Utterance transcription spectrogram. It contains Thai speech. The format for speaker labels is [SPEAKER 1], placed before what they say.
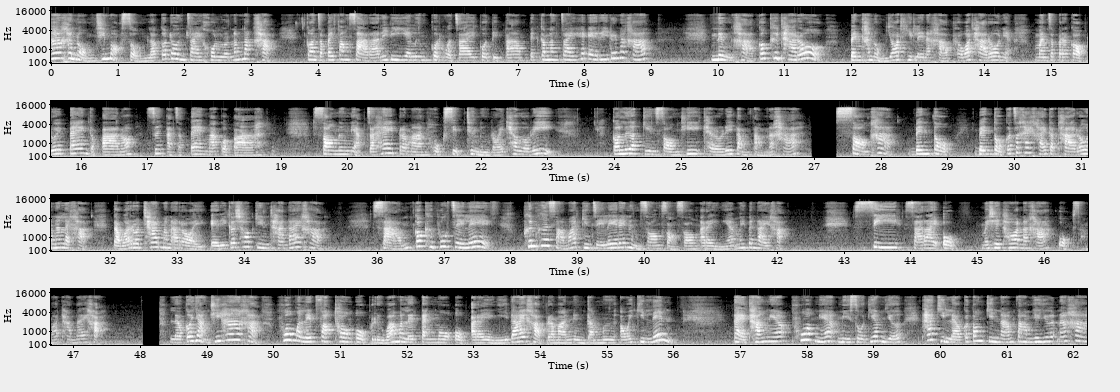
[SPEAKER 1] 5 ขนมที่เหมาะสมแล้วก็โดนใจคนลดน้ำหนักค่ะ ก่อนจะไปฟังสาระดีๆ อย่าลืมกดหัวใจ กดติดตาม เป็นกำลังใจให้เอรีด้วยนะคะ 1. ค่ะก็คือทาโร่เป็นขนมยอดฮิตเลยนะคะ เพราะว่าทาโร่เนี่ยมันจะประกอบด้วยแป้งกับปลาเนาะซึ่งอาจจะแป้งมากกว่าปลาซองหนึ่งเนี่ยจะให้ประมาณ 60-100 แคลอรี่ ก็เลือกกินซองที่แคลอรี่ต่ำๆนะคะ 2. ค่ะ เบนโตะ เบนโตะก็จะคล้ายๆกับทาโร่นั่นแหละค่ะ แต่ว่ารสชาติมันอร่อย เอริก็ชอบกินทานได้ค่ะ 3. ก็คือพวกเจเล่ เพื่อนๆสามารถกินเจเล่ได้ 1 ซอง 2 ซอง อะไรอย่างเงี้ยไม่เป็นไรค่ะ C สาหร่ายอบ ไม่ใช่ทอดนะคะ อบสามารถทานได้ค่ะ แล้วก็อย่างที่ 5 ค่ะ พวกเมล็ดฟักทองอบ หรือว่าเมล็ดแตงโมอบอะไรอย่างนี้ได้ค่ะ ประมาณ 1กำมือเอาไว้กินเล่น แต่ทั้งเนี้ยพวกเนี้ยมีโซเดียมเยอะ ถ้ากินแล้วก็ต้องกินน้ำตามเยอะๆนะคะ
